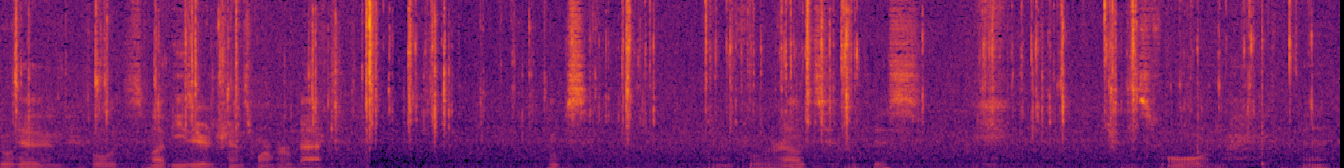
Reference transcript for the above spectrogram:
Go ahead and fold. It's a lot easier to transform her back. Oops. And pull her out like this. Transform that.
